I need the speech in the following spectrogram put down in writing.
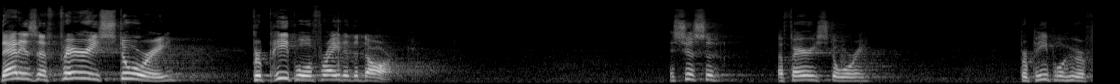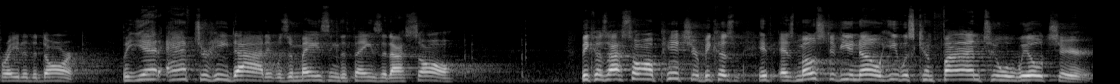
That is a fairy story for people afraid of the dark. It's just a, a fairy story for people who are afraid of the dark. But yet, after he died, it was amazing the things that I saw. Because I saw a picture, because if, as most of you know, he was confined to a wheelchair.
